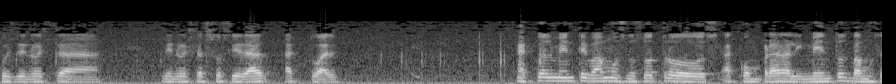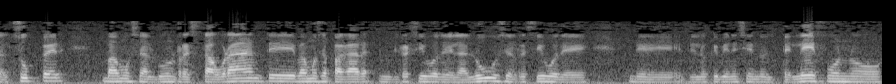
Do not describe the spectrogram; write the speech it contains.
pues de nuestra de nuestra sociedad actual actualmente vamos nosotros a comprar alimentos vamos al súper vamos a algún restaurante, vamos a pagar el recibo de la luz, el recibo de, de, lo que viene siendo el teléfono,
